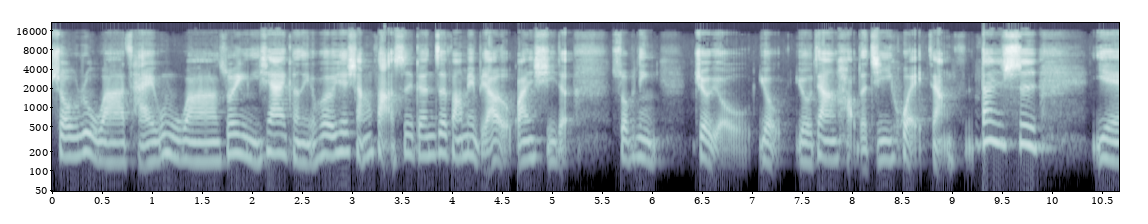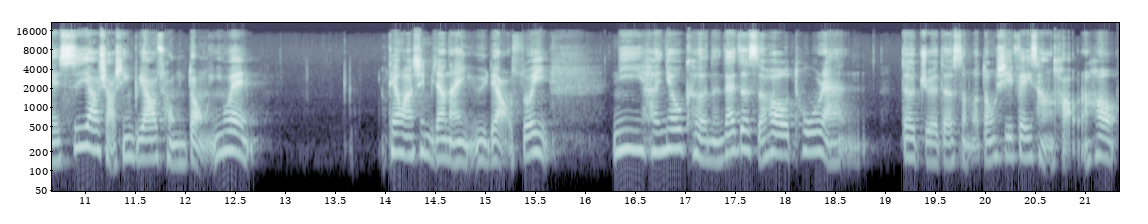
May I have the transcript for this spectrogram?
收入啊、财务啊，所以你现在可能也会有一些想法是跟这方面比较有关系的，说不定就有有有这样好的机会这样子，但是也是要小心，不要冲动，因为天王星比较难以预料，所以你很有可能在这时候突然的觉得什么东西非常好，然后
